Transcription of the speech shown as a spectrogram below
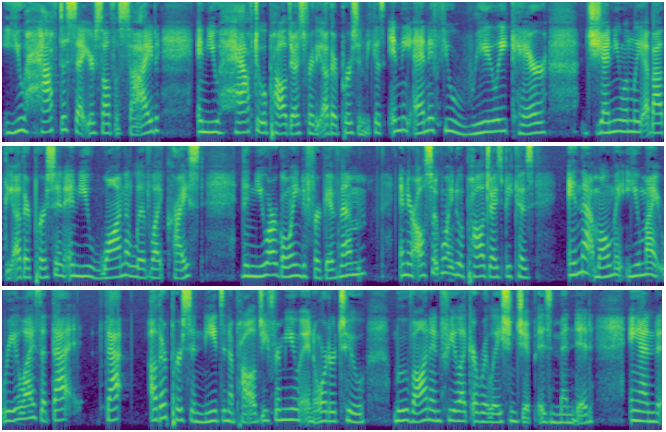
you have to set yourself aside and you have to apologize for the other person because in the end if you really care genuinely about the other person and you want to live like Christ then you are going to forgive them. And you're also going to apologize because in that moment you might realize that that that other person needs an apology from you in order to move on and feel like a relationship is mended. And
